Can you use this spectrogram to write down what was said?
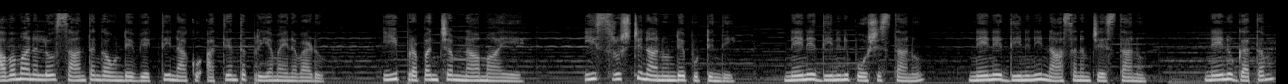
అవమానంలో శాంతంగా ఉండే వ్యక్తి నాకు అత్యంత ప్రియమైనవాడు. ఈ ప్రపంచం నా మాయే. ఈ సృష్టి నా నుండే పుట్టింది. నేనే దీనిని పోషిస్తాను. నేనే దీనిని నాశనం చేస్తాను. నేను గతం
